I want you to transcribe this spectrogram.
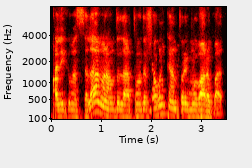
ওয়ালাইকুম আসসালাম রহমতুল্লাহ। তোমাদের সকলকে আন্তরিক মোবারকবাদ।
